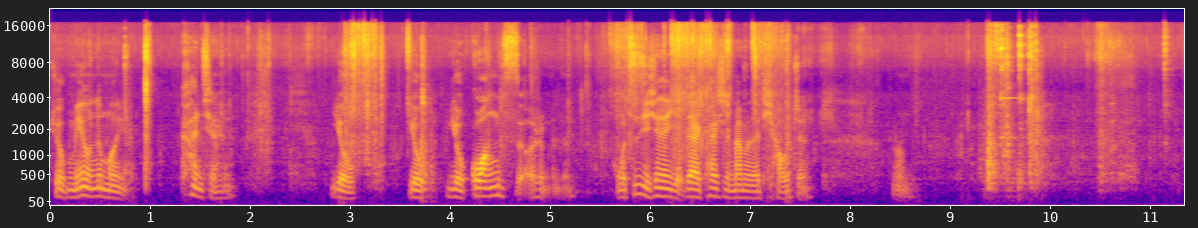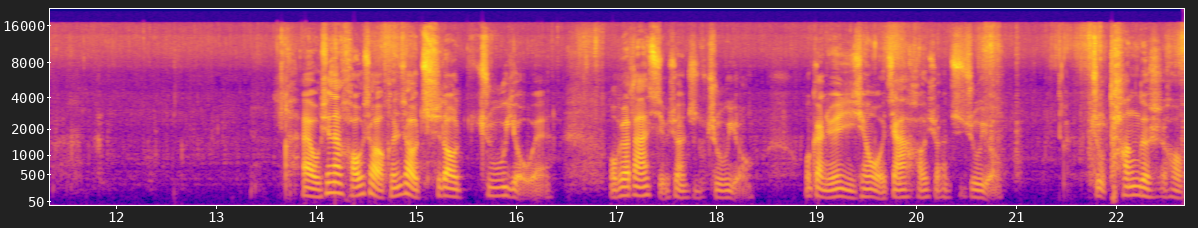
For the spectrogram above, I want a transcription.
就没有那么看起来有有有光泽什么的。我自己现在也在开始慢慢的调整，嗯，哎，我现在好少很少吃到猪油哎，我不知道大家喜不喜欢吃猪油。我感觉以前我家好喜欢吃猪油，煮汤的时候，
